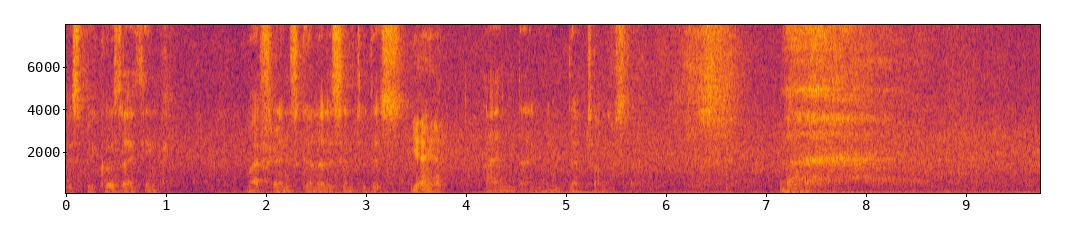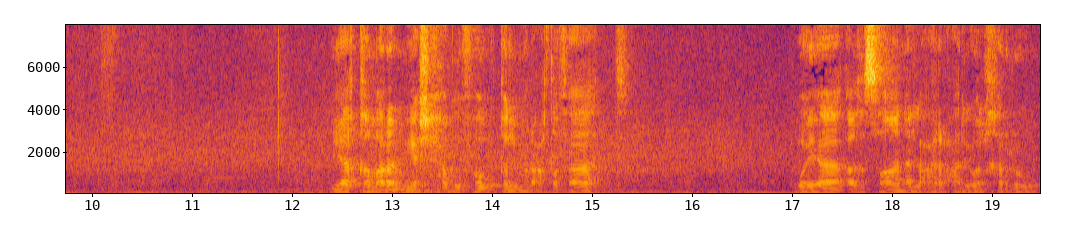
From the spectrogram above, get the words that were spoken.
just because I think my friend's gonna listen to this Yeah, yeah. and I want them to understand. يا قمرا يشحب فوق المنعطفات ويا أغصان العرعر والخروب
